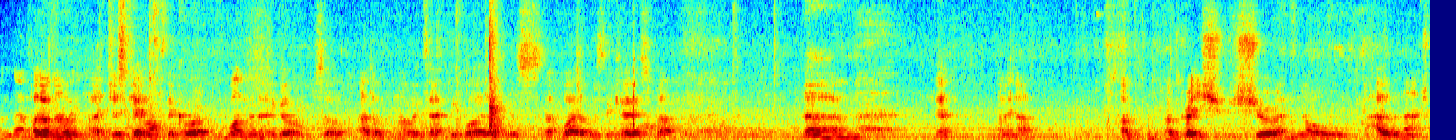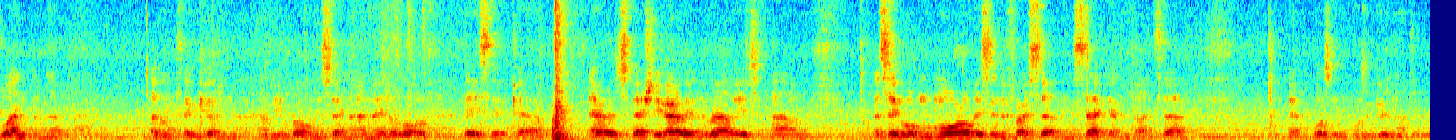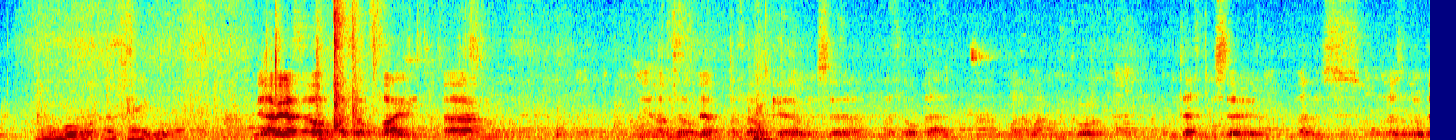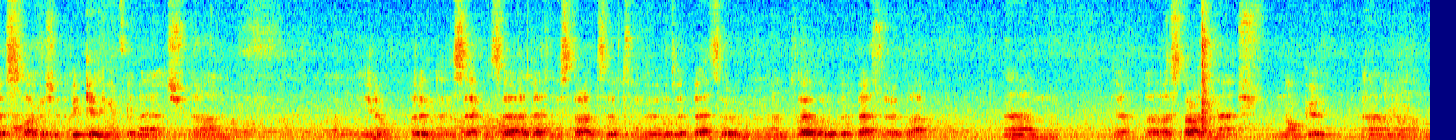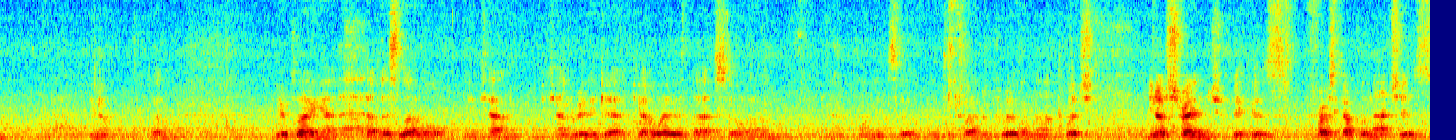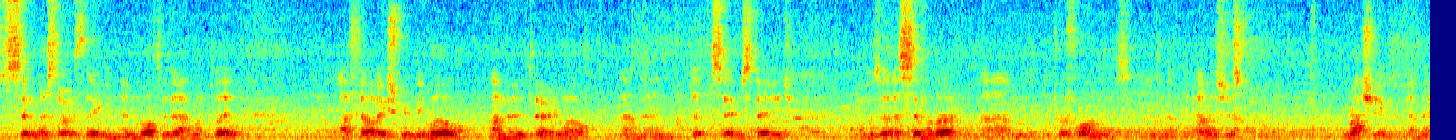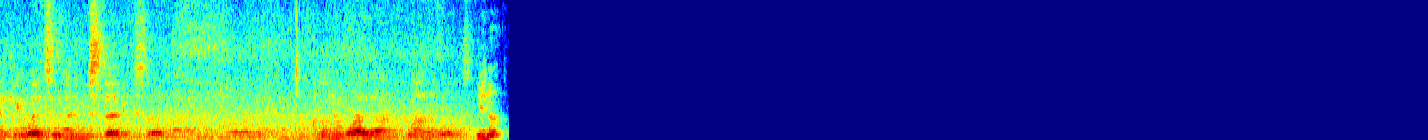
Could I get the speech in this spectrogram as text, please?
that I don't know. I just came off the court one minute ago, so I don't know exactly why that was that, why that was the case. But um, yeah, I mean, I, I'm I'm pretty sure I know how the match went, and that I don't think I'm, I'm being wrong in saying that I made a lot of basic uh, errors, especially early in the rallies. Um, I'd say more, more obvious in the first set than the second, but uh, yeah, wasn't wasn't good enough. Okay, or? Yeah, I mean, I felt I felt fine. Um, you know, I felt yeah, I felt okay. I was uh, I felt bad um, when I went on the court. I definitely say I was I was a little bit sluggish at the beginning of the match. Um, you know, but in, in the second set, I definitely started to, to move a bit better and, and play a little bit better. But um, yeah, I started the match not good. Um, you know, when you're playing at, at this level, you can't you can't really get, get away with that. So um, I need to need to try and improve on that. Which you know, strange because first couple of matches, similar sort of thing in, in Rotterdam. I played. I felt extremely well. I moved very well, and then at the same stage, it was a, similar um, performance. I was just rushing and making way too many mistakes. So I don't know why that why that was. You're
